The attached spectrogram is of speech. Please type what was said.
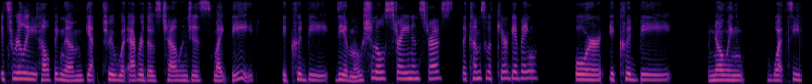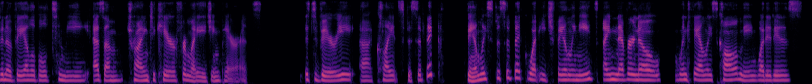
It's really helping them get through whatever those challenges might be. It could be the emotional strain and stress that comes with caregiving, or it could be knowing what's even available to me as I'm trying to care for my aging parents. It's very uh, client specific, family specific, what each family needs. I never know when families call me what it is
